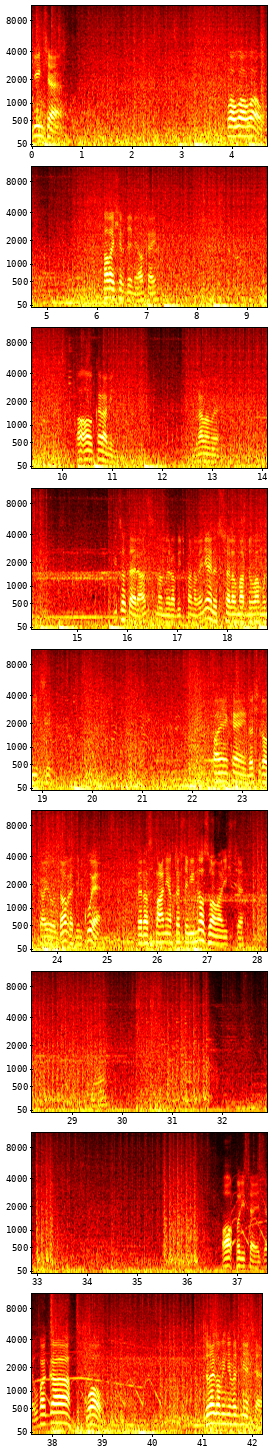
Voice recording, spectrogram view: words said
Gincie! Wow, wow, wow. Chowaj się w dymie, okej. O, o, karabin. Dobra, mamy... I co teraz mamy robić, panowie? Nie będę strzelał marną amunicji. Panie Kane, do środka już. Dobra, dziękuję. Teraz panie, a wcześniej mi nos złamaliście. No. O, policja jedzie. Uwaga! Wow! Żywego mnie nie weźmiecie.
